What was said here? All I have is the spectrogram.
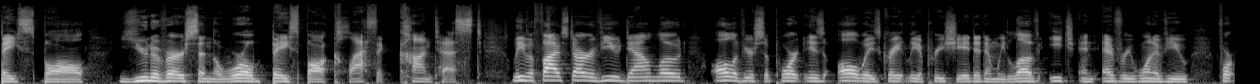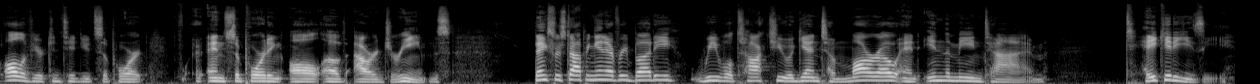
Baseball universe and the World Baseball Classic contest. Leave a five star review, download. All of your support is always greatly appreciated, and we love each and every one of you for all of your continued support and supporting all of our dreams. Thanks for stopping in, everybody. We will talk to you again tomorrow, and in the meantime, take it easy.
